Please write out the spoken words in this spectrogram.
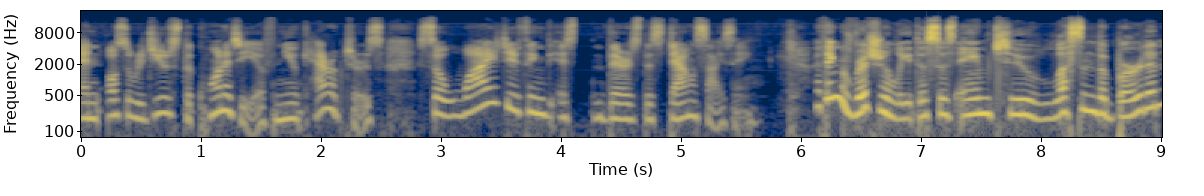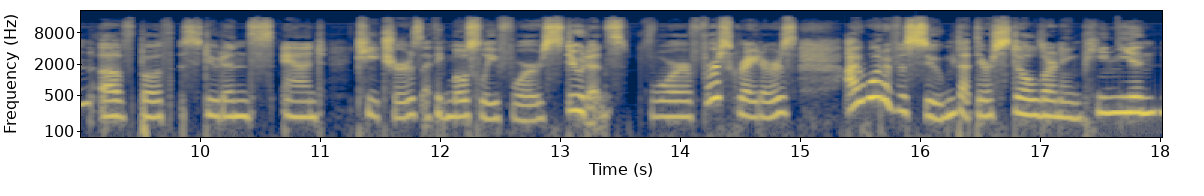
and also reduced the quantity of new characters. So, why do you think there's this downsizing? I think originally this is aimed to lessen the burden of both students and teachers. I think mostly for students. For first graders, I would have assumed that they're still learning pinyin,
